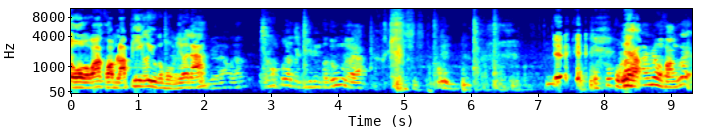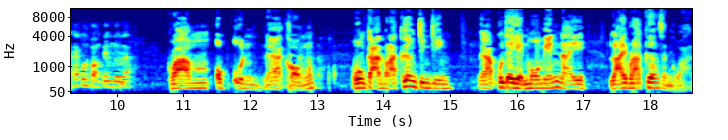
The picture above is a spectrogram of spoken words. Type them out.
โอบอกว่าความลับพี่ก็อยู่กับผมเยอะนะเยอะแล้วนะแล้วเขาเปิดไปทีนึงสะดุ้งเลยอะผมผมเนี่เล่ายครับให้พี่ผมฟังด้วย ให้คนฟังเต็มเลยนะความอบอุ่นนะของวงการพระเครื่องจริง ๆ นะครับ คุณจะเห็นโมเมนต์ในไลฟ์พระเครื่องสันขวาน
